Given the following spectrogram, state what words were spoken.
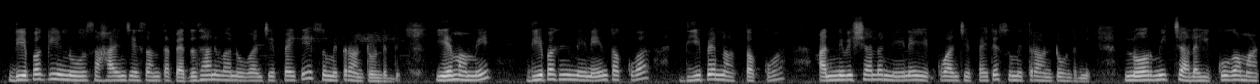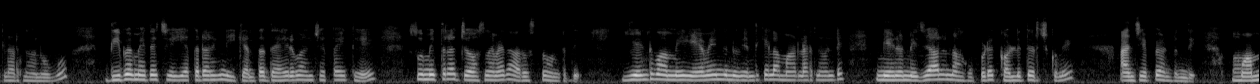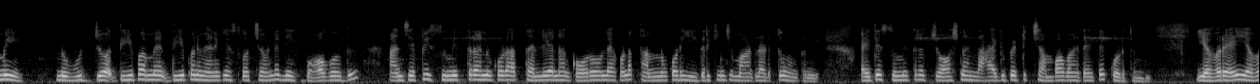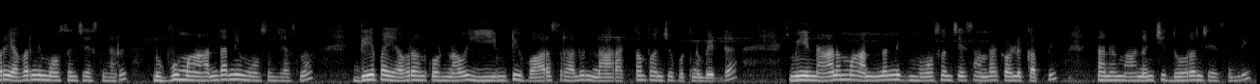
దీపకి నువ్వు సహాయం చేసేంత పెద్దదానివా నువ్వు అని చెప్పి అయితే సుమిత్ర అంటుంటుంది ఏ మమ్మీ? దీపకి నేనేం తక్కువ? దీపే నాకు తక్కువ. అన్ని విషయాల్లో నేనే ఎక్కువ అని చెప్పి అయితే సుమిత్ర అంటూ ఉంటుంది. నోర్మి చాలా ఎక్కువగా మాట్లాడుతున్నావు నువ్వు. దీపం అయితే చెయ్యెత్తడానికి నీకెంత ధైర్యం అని చెప్పి అయితే సుమిత్ర జ్యోత్సన మీద అరుస్తూ ఉంటుంది. ఏంటి మమ్మీ ఏమైంది? నువ్వు ఎందుకు ఇలా మాట్లాడుతున్నావు అంటే నేను నిజాలు నాకు ఇప్పుడే కళ్ళు తెరుచుకుని అని చెప్పి అంటుంది. మమ్మీ నువ్వు జో దీపమే దీపని వెనకేసుకొచ్చావంటే నీకు బాగోదు అని చెప్పి సుమిత్రను కూడా తల్లి అన్న గౌరవం లేకుండా తనను కూడా ఎదిరికించి మాట్లాడుతూ ఉంటుంది. అయితే సుమిత్ర జోష్న లాగిపెట్టి చంప అయితే కొడుతుంది. ఎవరే ఎవరు ఎవరిని మోసం చేస్తున్నారు? నువ్వు మా అందరినీ మోసం చేస్తున్నావు? దీప ఎవరు అనుకుంటున్నావు? ఈ ఇంటి వారసురాలు నా రక్తం పంచు పుట్టిన బిడ్డ. మీ నాన్నమ్మ అందరినీ మోసం చేసి అందరి కళ్ళు కప్పి తనను మా నుంచి దూరం చేసింది.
